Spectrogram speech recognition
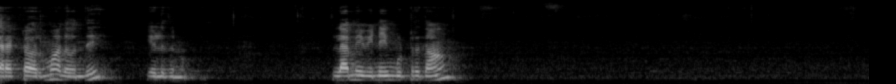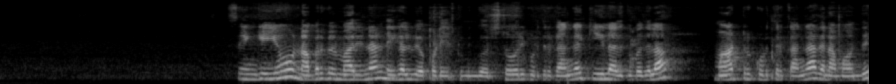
கரெக்டாக வருமோ அதை வந்து எழுதணும். எல்லாமே வினை முற்று தான். எங்கேயும் இங்கேயும் நபர்கள் மாறினால் நிகழ்வு எப்படி இருக்கும்? இங்கே ஒரு ஸ்டோரி கொடுத்துருக்காங்க. கீழே அதுக்கு பதிலாக மாற்று கொடுத்துருக்காங்க. அதை நம்ம வந்து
